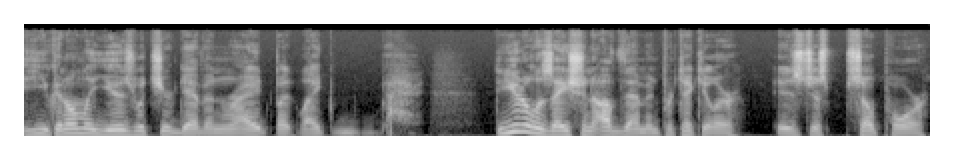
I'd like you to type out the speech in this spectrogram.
you can only use what you're given, right? But like the utilization of them in particular is just so poor.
